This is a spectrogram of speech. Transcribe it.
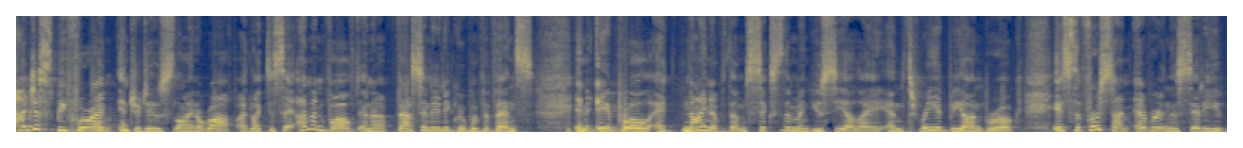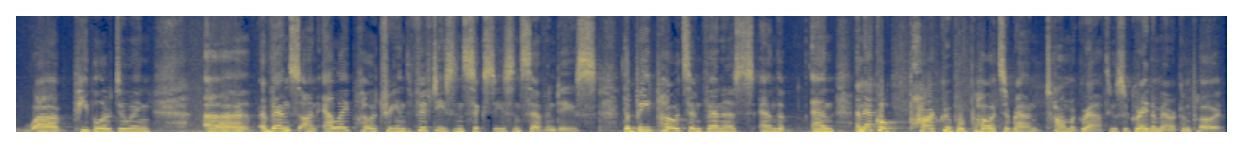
I just, before I introduce Lionel Rolfe, I'd like to say I'm involved in a fascinating group of events in April, at nine of them, six of them at UCLA, and three at Beyond Baroque. It's the first time ever in the city uh, people are doing uh, events on LA poetry in the 50s and 60s and 70s. The Beat Poets in Venice and, the, and an Echo Park group of poets around Tom McGrath, who's a great American poet.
